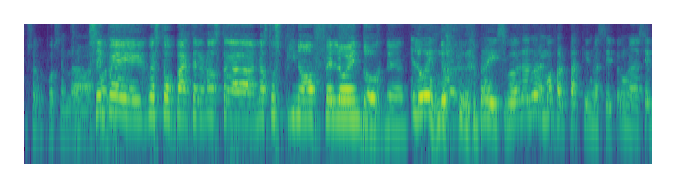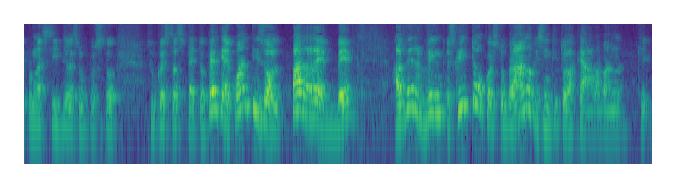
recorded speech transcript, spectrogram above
So che può sembrare una cosa- Sempre questo parte del nostro spin-off Law and Order. Lo endorso, bravissimo, dovremmo far partire una, una- sempre una sigla su questo, su questo aspetto, perché Quantisol parrebbe aver ven- scritto questo brano che si intitola Caravan, che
